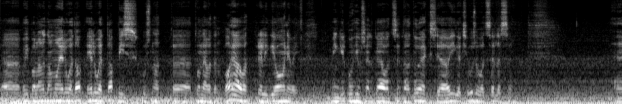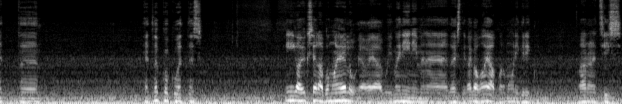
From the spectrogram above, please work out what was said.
võib-olla nad oma eluetap, eluetapis, kus nad äh, tunnevad, et nad vajavad religiooni või mingil põhjusel peavad seda tõeks ja õigeks ja usuvad sellesse. et, äh, et lõppkokkuvõttes igaüks elab oma elu ja, ja kui mõni inimene tõesti väga vajab mormooni kirikut, ma arvan, et siis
